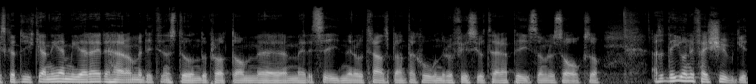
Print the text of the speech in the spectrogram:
Vi ska dyka ner mera i det här om en liten stund och prata om eh, mediciner och transplantationer och fysioterapi som du sa också. Alltså det är ungefär 20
